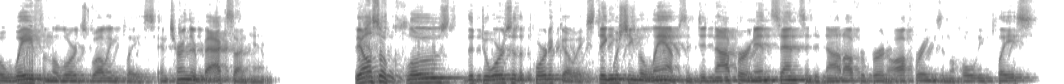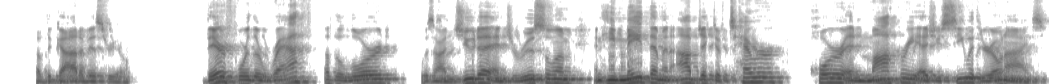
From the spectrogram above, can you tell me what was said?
away from the Lord's dwelling place, and turned their backs on him. They also closed the doors of the portico, extinguishing the lamps, and did not burn incense, and did not offer burnt offerings in the holy place of the God of Israel. Therefore, the wrath of the Lord was on Judah and Jerusalem, and he made them an object of terror, horror, and mockery, as you see with your own eyes.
